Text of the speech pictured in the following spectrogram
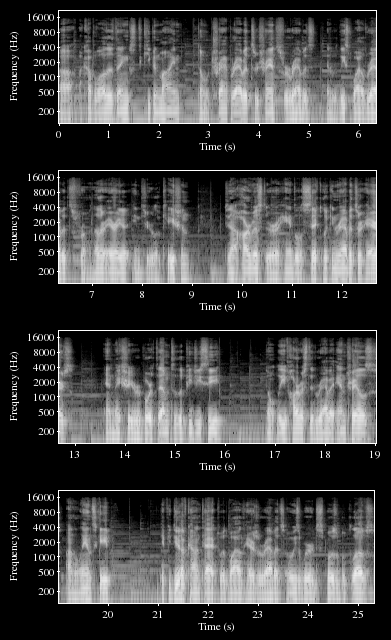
Uh, a couple other things to keep in mind don't trap rabbits or transfer rabbits and released wild rabbits from another area into your location. Do not harvest or handle sick looking rabbits or hares, and make sure you report them to the PGC. Don't leave harvested rabbit entrails on the landscape. If you do have contact with wild hares or rabbits, always wear disposable gloves.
